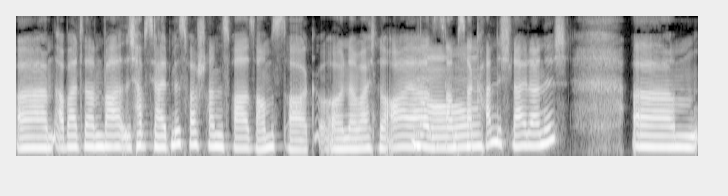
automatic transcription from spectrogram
Ähm, aber dann war, ich habe sie halt missverstanden, es war Samstag. Und dann war ich nur, ah ja, Oh. Samstag kann ich leider nicht. Ähm,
